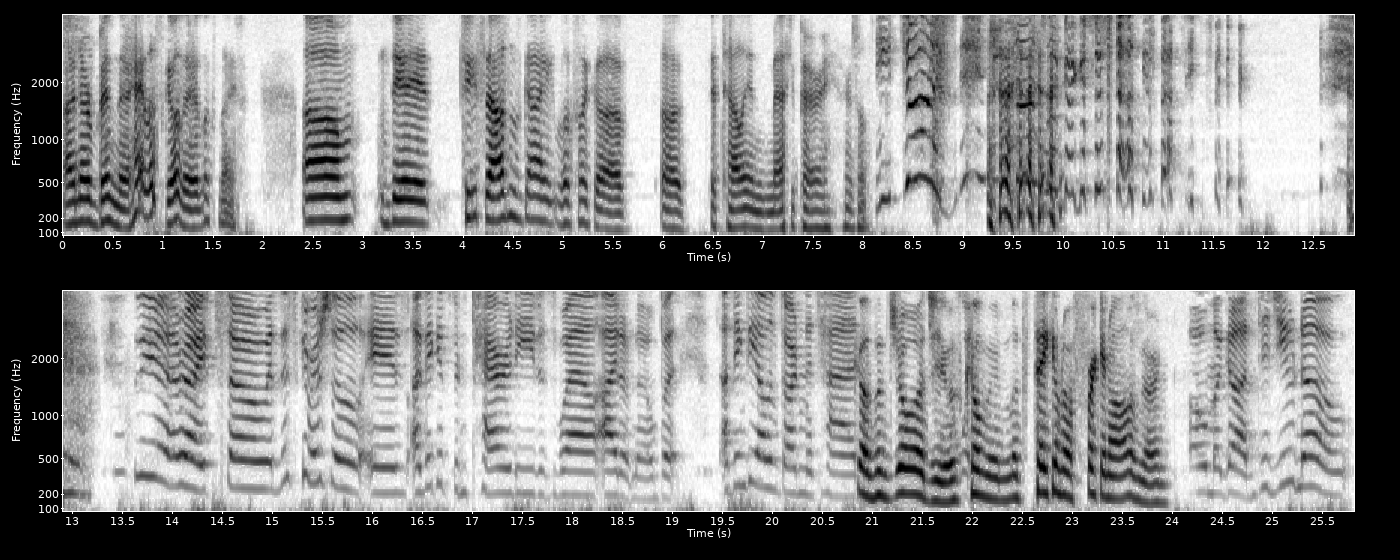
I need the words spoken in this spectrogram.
I've never been there. Hey, let's go there. It looks nice. Um, the 2000s guy looks like a, a Italian Matthew Perry or something. he does. He does look like an Italian Matthew Perry. Yeah, right. So this commercial is, I think it's been parodied as well. I don't know, but I think the Olive Garden has had Cousin Giorgio's Wait. coming. Let's take him to a freaking Olive Garden. Oh my god, did you know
